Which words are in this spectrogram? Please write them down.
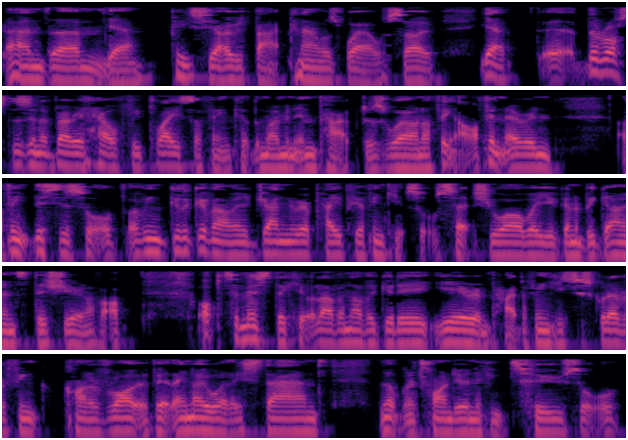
And um, yeah, PCO is back now as well. So yeah, uh, the roster's in a very healthy place, I think, at the moment. Impact as well, and I think I think they're in. I think this is sort of. I think given having a January paper, I think it sort of sets you are where you're going to be going to this year. And I'm optimistic it will have another good year, year. Impact. I think he's just got everything kind of right with it. They know where they stand. They're not going to try and do anything too sort of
